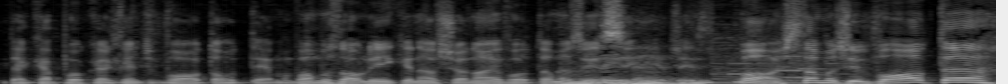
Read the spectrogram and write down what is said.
Daqui a pouco a gente volta ao tema. Vamos ao link nacional e voltamos em seguida. Bom, estamos de volta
